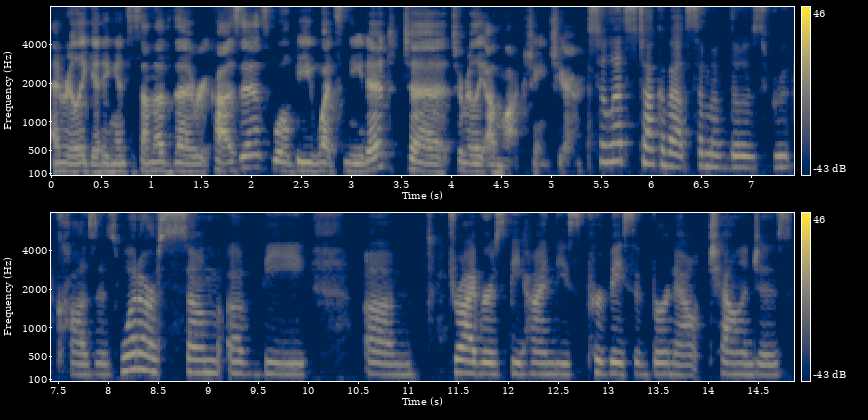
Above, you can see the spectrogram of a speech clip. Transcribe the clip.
and really getting into some of the root causes will be what's needed to, to really unlock change here. So let's talk about some of those root causes. What are some of the um, drivers behind these pervasive burnout challenges?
